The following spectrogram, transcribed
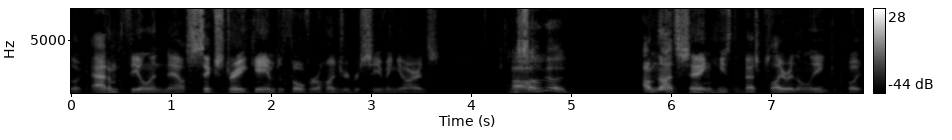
look, Adam Thielen now six straight games with over 100 receiving yards. Um, so good. I'm not saying he's the best player in the league, but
